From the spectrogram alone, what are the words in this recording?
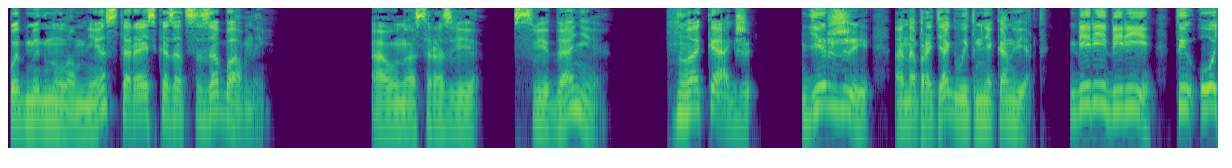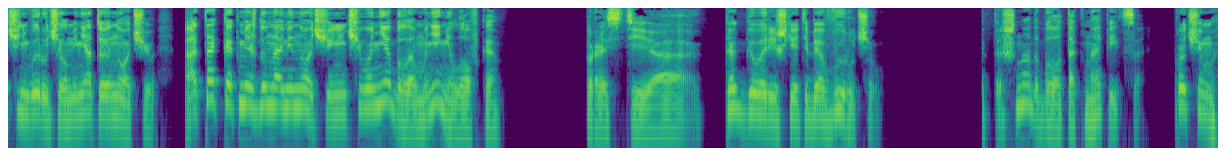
Подмигнула мне, стараясь казаться забавной. А у нас разве свидание? Ну а как же? Держи, она протягивает мне конверт. «Бери, бери, ты очень выручил меня той ночью, а так как между нами ночью ничего не было, мне неловко». «Прости, а как, говоришь, я тебя выручил?» Это ж надо было так напиться. Впрочем,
